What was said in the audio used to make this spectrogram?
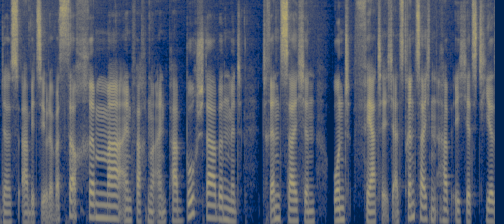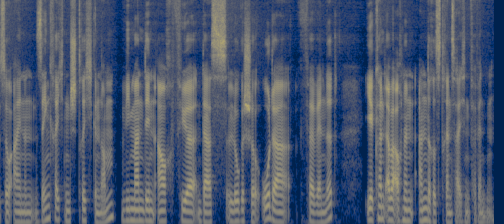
das ABC oder was auch immer, einfach nur ein paar Buchstaben mit Trennzeichen und fertig. Als Trennzeichen habe ich jetzt hier so einen senkrechten Strich genommen, wie man den auch für das logische Oder verwendet. Ihr könnt aber auch ein anderes Trennzeichen verwenden.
